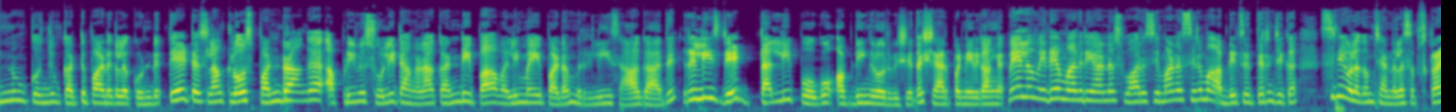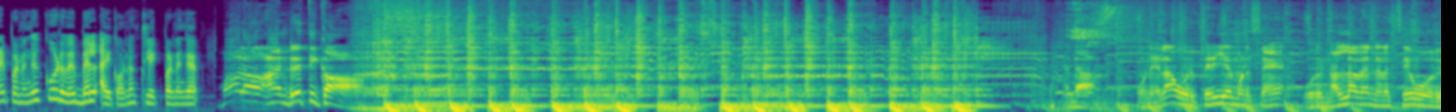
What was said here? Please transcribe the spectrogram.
இன்னும் கொஞ்சம் கட்டுப்பாடுகளை கொண்டு தேட்டர்ஸ்லாம் க்ளோஸ் பண்ணுறாங்க அப்படின்னு சொல்லிட்டாங்கன்னா கண்டிப்பாக வலிமை படம் ரிலீஸ் ஆகாது. ரிலீஸ் டேட் தள்ளி போகும் அப்படி அப்படிங்கிற ஒரு விஷயத்த ஷேர் பண்ணியிருக்காங்க. மேலும் இதே மாதிரியான சுவாரஸ்யமான சினிமா அப்டேட்ஸை தெரிஞ்சுக்க சினி உலகம் சேனலை சப்ஸ்கிரைப் பண்ணுங்க. கூடவே பெல் ஐகானை கிளிக் பண்ணுங்க. பாலா அண்ட் ரித்திகா. ஏண்டா உன்னை எல்லாம் ஒரு பெரிய மனுஷன் ஒரு நல்லவன் நினைச்சு ஒரு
